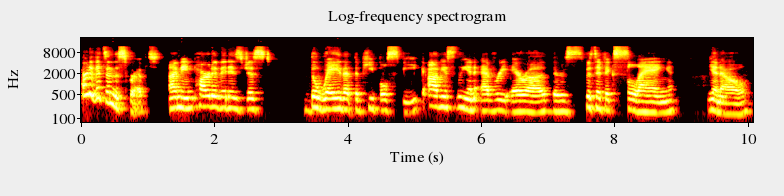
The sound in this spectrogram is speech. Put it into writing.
Part of it's in the script. I mean, part of it is just the way that the people speak. Obviously, in every era, there's specific slang, you know,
